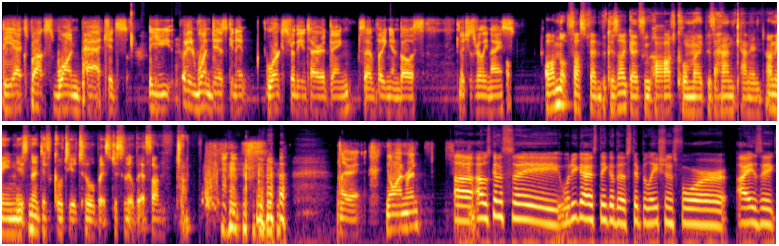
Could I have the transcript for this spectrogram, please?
the Xbox One patch, it's you put in one disc and it works for the entire thing instead of putting in both, which is really nice. Oh, I'm not fussed then because I go through hardcore mode with a hand cannon. I mean, it's no difficulty at all, but it's just a little bit of fun. All right, go on, Ren. Uh, I was gonna say, what do you guys think of the stipulations for Isaac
